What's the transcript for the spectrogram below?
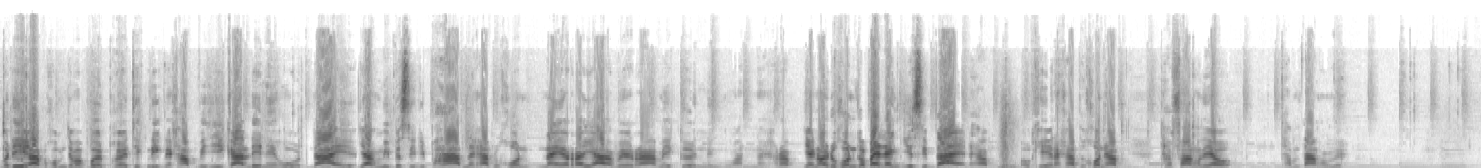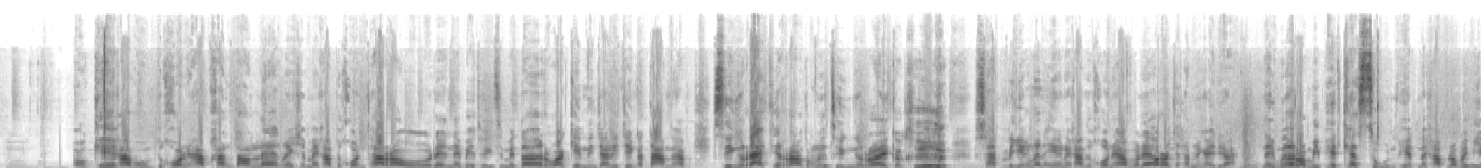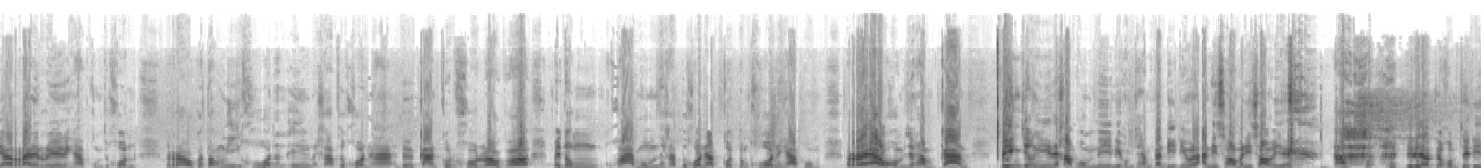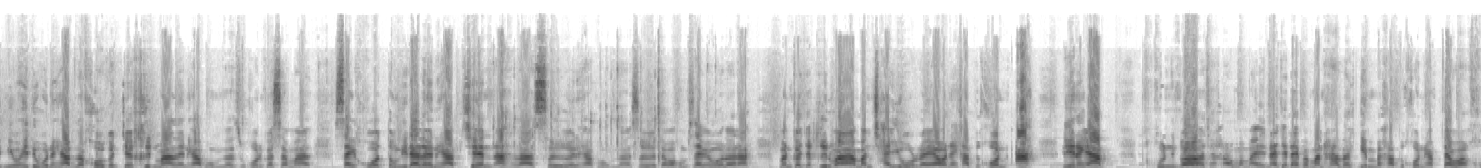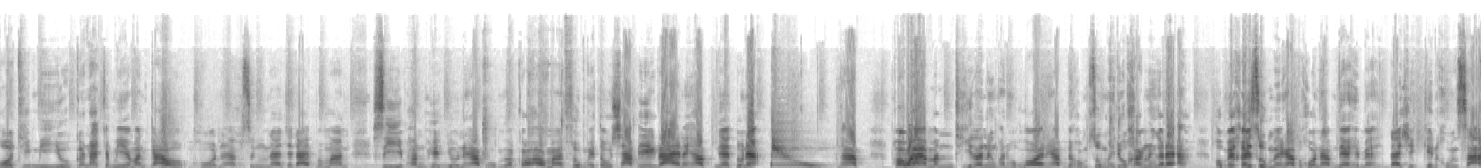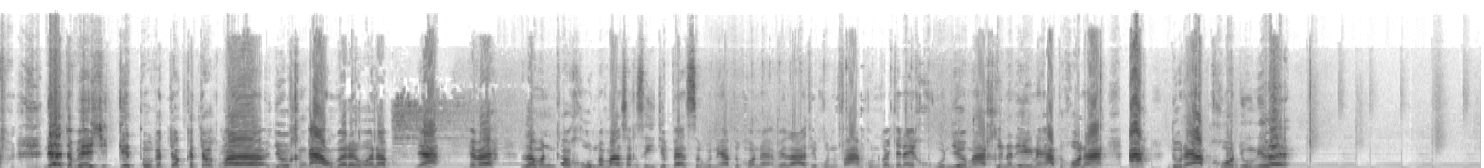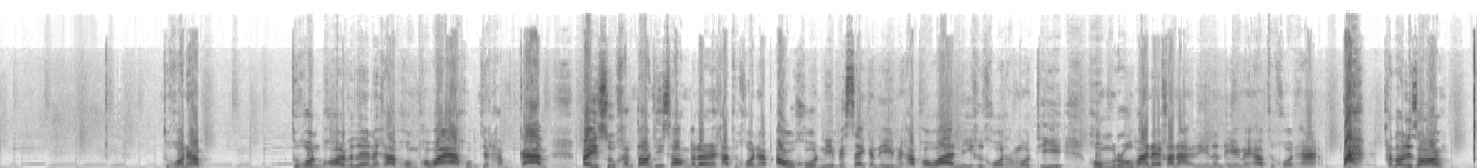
วันนี้ครับผมจะมาเปิดเผยเทคนิคนะครับ วิธีการเล่นให้โหดได้อย่างมีประสิทธิภาพนะครับ ทุกคนในระยะเวลาไม่เกิน 1 วันนะครับ อย่างน้อยทุกคนก็ไปแรง20 ได้นะครับโอเคนะครับ ทุกคนครับ ถ้าฟังแล้วทำตามผมเลย โอเคครับผมทุกคนครับขั้นตอนแรกเลยใช่ไหมครับ ทุกคนถ้าเราเล่นในเบททูอินซิเมเตอร์หรือว่าเกมนินจาลีเจนก็ตามนะครับ สิ่งแรกที่เราต้องนึกถึงเลยก็คือ สัตว์เลี้ยงนั่นเองนะครับ ทุกคนครับแล้วเราจะทำยังไงดีล่ะในเมื่อเรามีเพชรแค่ศูนย์เพชรนะครับเราไม่มีอะไรเลยนะครับผมทุกคนเราก็ต้องมีโค้ดนั่นเองนะครับทุกคนฮะโดยการกดโค้ดเราก็ไปตรงขวามุมนะครับ ทุกคนครับกดตรงโค้ดนะครับผมแล้วผมจะทำการปิ้งอย่างนี้นะครับผมนี่นี่ผมจะทำการดีดนิ้วอันที่ซ้อมอันนี้ซ้อมไปเฉยทีเดียวเดี๋ยวผมจะดีดนิ้วให้ดูนะครับแล้วโค้ดก็จะขึ้นมาเลยนะครับผมแล้วทุกคนก็สามารถใส่โค้ดตรงนี้ได้เลยนะครับ เช่นอะลาเซอร์นะครับผมลาเซอร์แต่ว่าผมใส่ไปหมดแล้วนะมันก็จะขึ้นว่ามันใช้อยู่แล้วนะครับ ทุกคนอะนี่นะครับ คุณก็ถ้าเข้ามาใหม่น่าจะได้ประมาณ 500 เกมไปครับทุกคนครับ แต่ว่าโค้ดที่มีอยู่ก็น่าจะมีประมาณ 9 โค้ดนะครับ ซึ่งน่าจะได้ประมาณ 4,000 เพชรอยู่นะครับผม แล้วก็เอามาสุ่มไอตรงชาร์ปเองได้นะครับ เนี่ยตัวเนี้ยนะครับ เพราะว่ามันทีละ 1,600 นะครับ เดี๋ยวผมสุ่มให้ดูครั้งหนึ่งก็ได้อะผมไม่เคยสุ่มเลยครับทุกคนครับ เนี่ยเห็นไหมได้ชิคเก้นคูณ3เนี่ยจะเป็นไอชิคเก้นตัวกระจกกระจกมาอยู่ข้างๆผมเลยนะทุกคนครับ เนี่ย ห็นไหมแล้วมันก็คูณประมาณสัก 4.80 นะครับทุกคนนะเวลาที่คุณฟาร์มคุณก็จะได้คูณเยอะมากขึ้นนั่นเองนะครับทุกคนฮะอะดูนะครับโค้ดอยู่นี่เลย ทุกคนครับทุกคนพอไปเลยนะครับผมเพราะว่าผมจะทำการไปสู่ขั้นตอนที่ 2 กันแล้วนะครับ ทุกคนครับเอาโค้ดนี้ไปใส่กันเองนะครับ เพราะว่านี่คือโค้ดทั้งหมดที่ผมรู้มาในขณะนี้นั่นเองนะครับ ทุกคนฮะไปขั้นตอนที่ 2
